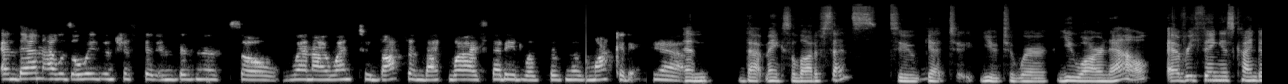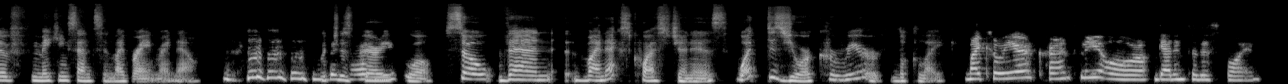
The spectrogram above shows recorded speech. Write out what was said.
and then I was always interested in business. So when I went to Dawson, that's where I studied was business marketing. Yeah. And that makes a lot of sense to mm-hmm. get to you to where you are now. Everything is kind of making sense in my brain right now. Which is very cool. So then my next question is what does your career look like? My career currently or getting to this point?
